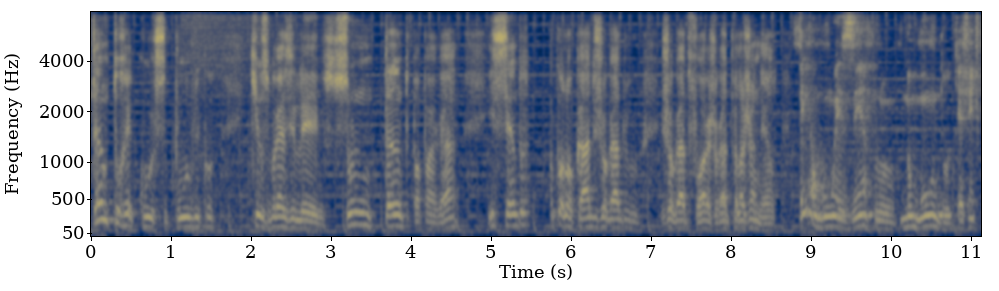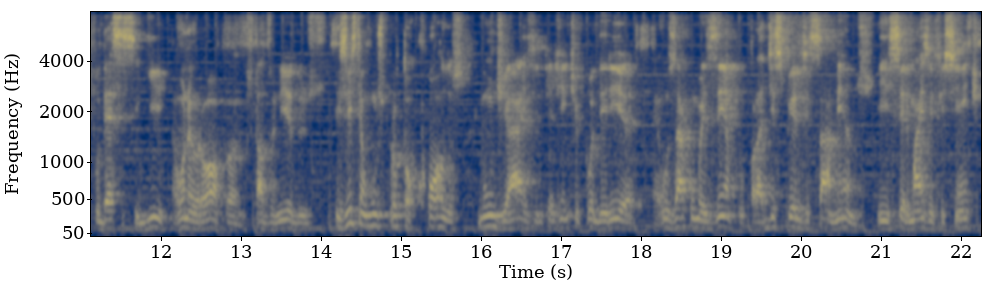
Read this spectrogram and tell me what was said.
tanto recurso público que os brasileiros sumam tanto para pagar e sendo colocado jogado, jogado fora, jogado pela janela. Tem algum exemplo no mundo que a gente pudesse seguir, ou na Europa, nos Estados Unidos? Existem alguns protocolos mundiais em que a gente poderia é, usar como exemplo para desperdiçar menos e ser mais eficiente?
